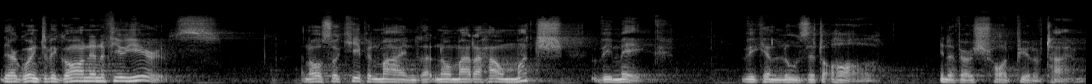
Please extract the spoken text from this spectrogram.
They're going to be gone in a few years. And also keep in mind that no matter how much we make, we can lose it all in a very short period of time.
